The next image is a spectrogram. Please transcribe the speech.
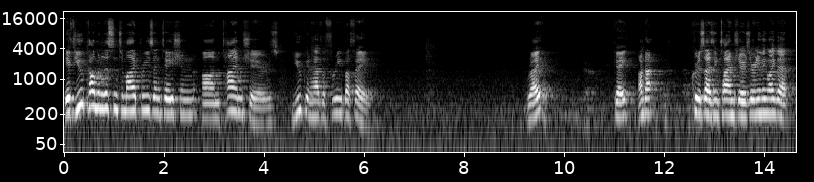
If you come and listen to my presentation on timeshares, you can have a free buffet. Right? Okay, I'm not criticizing timeshares or anything like that.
